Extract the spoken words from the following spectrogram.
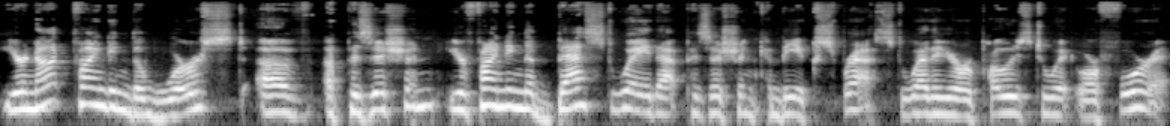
You're not finding the worst of a position. You're finding the best way that position can be expressed, whether you're opposed to it or for it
